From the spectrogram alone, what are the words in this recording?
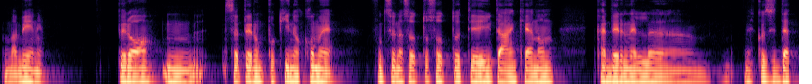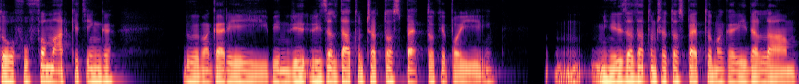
va bene. Però mh, sapere un pochino come funziona sotto sotto ti aiuta anche a non cadere nel, nel cosiddetto fuffa marketing, dove magari viene risaltato un certo aspetto che poi viene risaltato un certo aspetto magari dalla,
